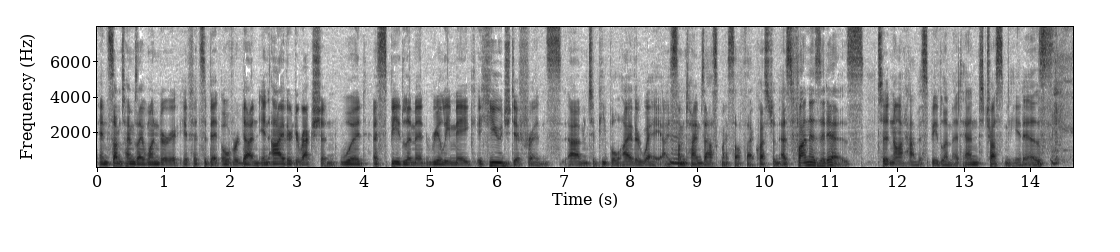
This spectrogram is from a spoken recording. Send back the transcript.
And sometimes I wonder if it's a bit overdone in either direction. Would a speed limit really make a huge difference um, to people either way? I mm. sometimes ask myself that question. As fun as it is to not have a speed limit, and trust me, it is.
